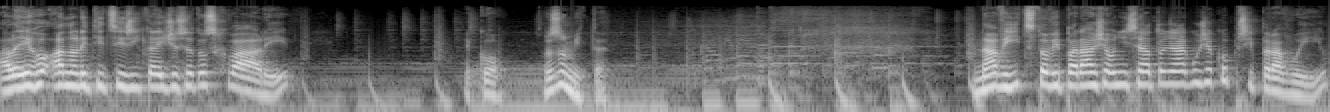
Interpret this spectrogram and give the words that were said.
ale jeho analytici říkají, že se to schválí. Jako, rozumíte? Navíc to vypadá, že oni se na to nějak už jako připravují.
